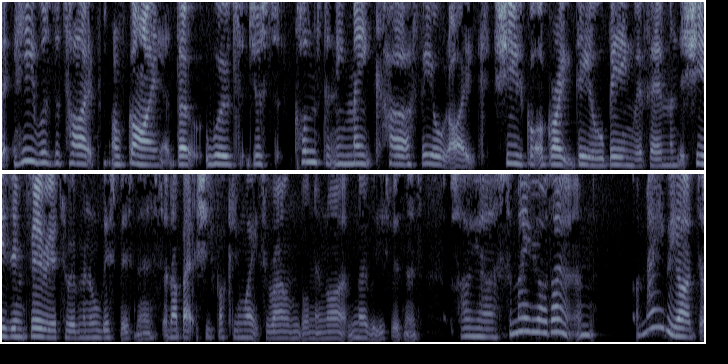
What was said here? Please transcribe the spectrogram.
that he was the type of guy that would just constantly make her feel like she's got a great deal being with him and that she's inferior to him and all this business. And I bet she fucking waits around on him like nobody's business. So yeah, so maybe I don't, maybe I, do,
